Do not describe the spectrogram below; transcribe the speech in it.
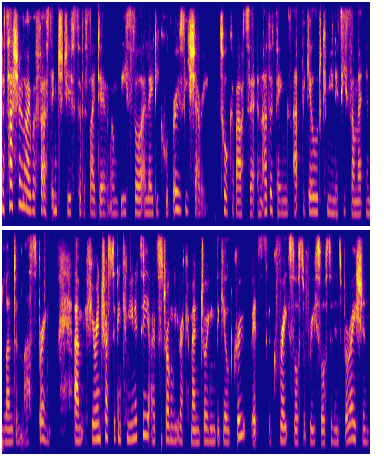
Natasha and I were first introduced to this idea when we saw a lady called Rosie Sherry talk about it and other things at the Guild Community Summit in London last spring. Um, if you're interested in community, I'd strongly recommend joining the Guild group. It's a great source of resource and inspiration.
